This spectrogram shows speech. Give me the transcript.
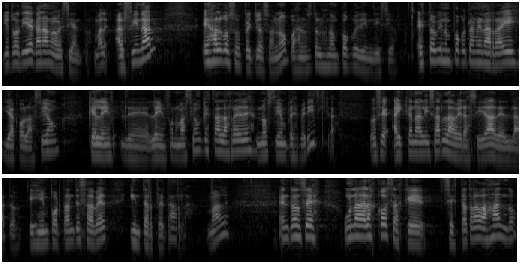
y otro día gana 900, ¿vale? Al final es algo sospechoso, ¿no? Pues a nosotros nos da un poco de indicio. Esto viene un poco también a raíz y a colación que la información que está en las redes no siempre es verídica. Entonces hay que analizar la veracidad del dato. Es importante saber interpretarla, ¿vale? Entonces, una de las cosas que se está trabajando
